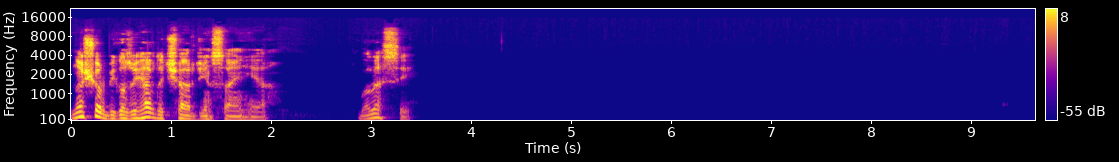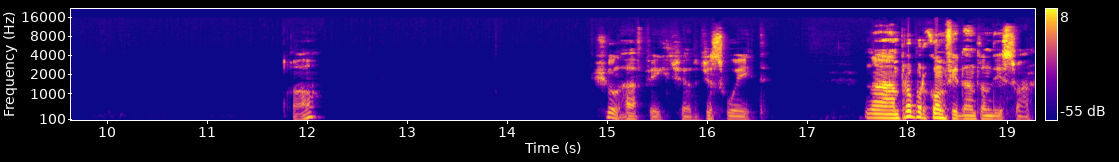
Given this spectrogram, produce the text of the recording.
Not sure because we have the charging sign here. But let's see. Huh? Should have picture, just wait. No, I'm proper confident on this one.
